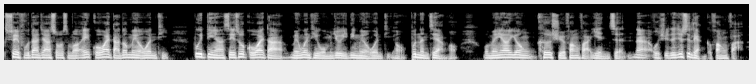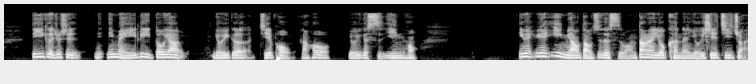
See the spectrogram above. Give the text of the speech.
说服大家说什么，诶，国外打都没有问题，不一定啊，谁说国外打没问题，我们就一定没有问题哦？不能这样哦，我们要用科学方法验证。那我觉得就是两个方法，第一个就是你你每一例都要有一个解剖，然后有一个死因吼。因为因为疫苗导致的死亡，当然有可能有一些机转，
